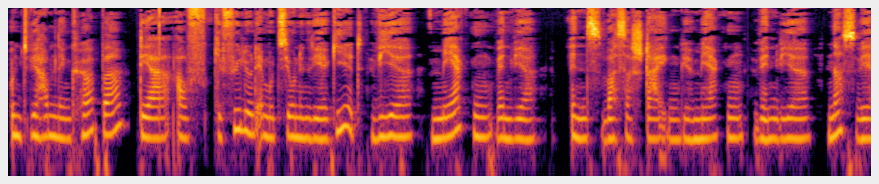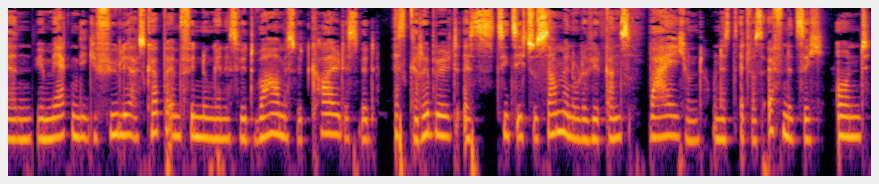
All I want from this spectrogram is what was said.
und wir haben den Körper, der auf Gefühle und Emotionen reagiert. Wir merken, wenn wir ins Wasser steigen. Wir merken, wenn wir nass werden. Wir merken die Gefühle als Körperempfindungen. Es wird warm, es wird kalt, es wird, es kribbelt, es zieht sich zusammen oder wird ganz weich und, und es, etwas öffnet sich. Und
